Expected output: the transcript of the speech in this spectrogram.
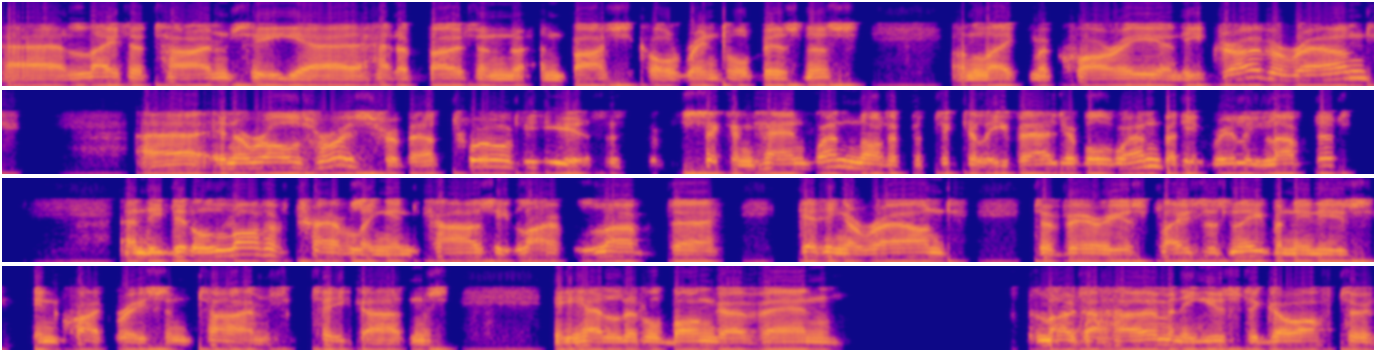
uh, later times, he uh, had a boat and, and, bicycle rental business on Lake Macquarie, and he drove around uh, in a Rolls Royce for about 12 years. A second hand one, not a particularly valuable one, but he really loved it and he did a lot of travelling in cars. He lo- loved uh, getting around to various places, and even in his in quite recent times, Tea Gardens, he had a little bongo van motorhome, and he used to go off to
